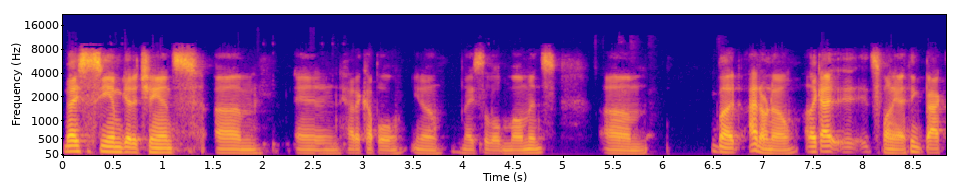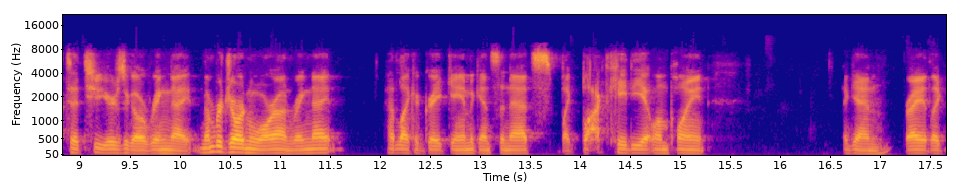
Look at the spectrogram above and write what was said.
nice to see him get a chance um, and had a couple you know nice little moments. Um, but I don't know. Like I, it's funny. I think back to two years ago, ring night. Remember Jordan Nwora on ring night? Had like a great game against the Nets. Like blocked KD at one point. Again, right? Like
